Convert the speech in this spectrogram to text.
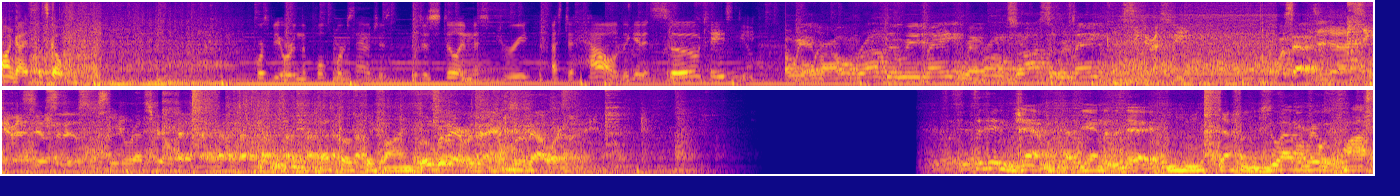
on, guys, let's go. Of course, we ordered the pulled pork sandwiches, which is still a mystery as to how they get it so tasty. We have our own rub that we make. We have our own sauce that we make. Secret recipe. What's that? Is it a secret recipe? Yes, it is. Secret recipe. That's perfectly fine. A little bit of everything. Put it that way. It's a hidden gem at the end of the day. Mm-hmm, definitely. We still haven't really popped,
